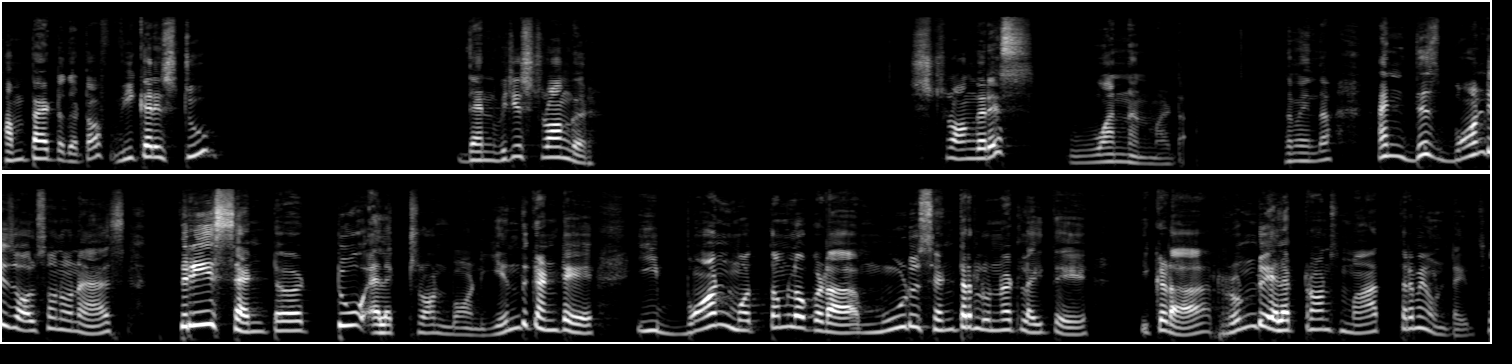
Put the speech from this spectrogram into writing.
compared to that of weaker is 2 then which is stronger? Stronger is 1 అనమాట అర్థమైందా? And this bond is also known as three centre two electron bond ఎందుకంటే ఈ బాండ్ మొత్తంలో కూడా మూడు సెంటర్లు ఉన్నట్లయితే ఇక్కడ రెండు ఎలక్ట్రాన్స్ మాత్రమే ఉంటాయి. So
